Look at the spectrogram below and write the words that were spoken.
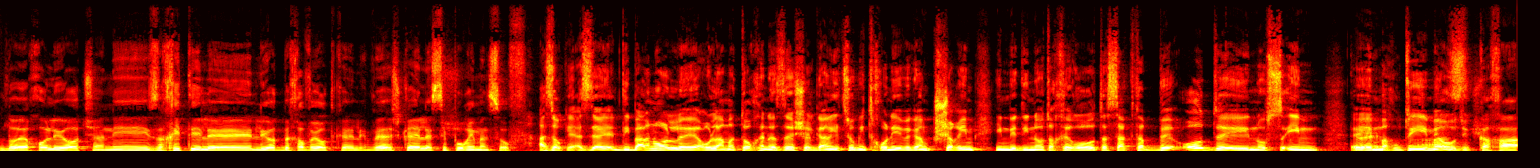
לא יכול להיות שאני זכיתי ל- להיות בחוויות כאלה, ויש כאלה סיפורים אינסוף. אז אוקיי, אז אה, דיברנו על אה, עולם התוכן הזה של גם ייצוא ביטחוני וגם קשרים עם מדינות אחרות. עסקת בעוד אה, נושאים מהותיים מאוד. אז ככה,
